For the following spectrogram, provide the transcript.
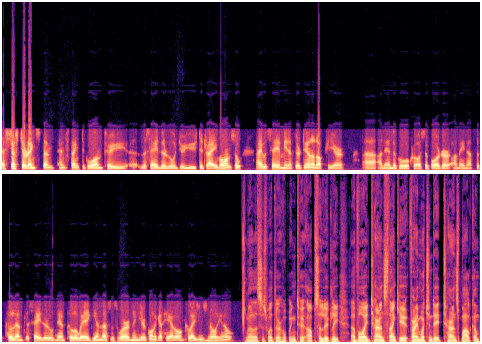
it's just your instinct instinct to go on to uh, the side of the road you're used to drive on. So I would say, I mean, if they're doing it up here uh, and then they go across the border, I mean, if they pull into the side of the road and then pull away again, this is where I mean you're going to get head-on collisions, you know, you know. Well, this is what they're hoping to absolutely avoid. Terence, thank you very much indeed. Terence Malcolm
